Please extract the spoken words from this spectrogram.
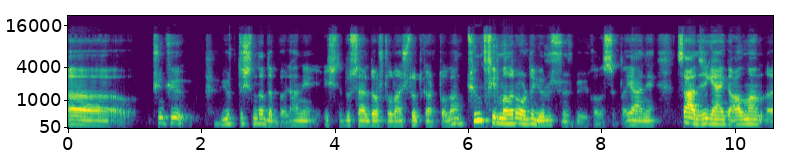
e, çünkü yurt dışında da böyle hani işte Düsseldorf'ta olan, Stuttgart'ta olan tüm firmaları orada görürsünüz büyük olasılıkla. Yani sadece genellikle Alman e,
